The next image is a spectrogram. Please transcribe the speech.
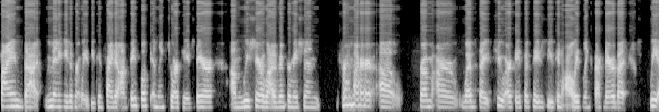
find that many different ways. You can find it on Facebook and link to our page there. Um, we share a lot of information from our uh, from our website to our Facebook page, so you can always link back there. But we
